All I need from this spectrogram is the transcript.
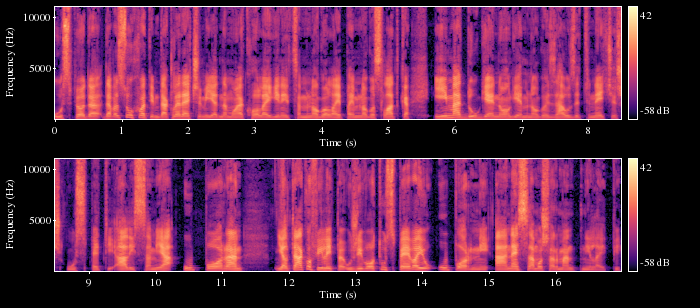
uspeo da, da vas uhvatim. Dakle, reče mi jedna moja koleginica, mnogo lepa i mnogo slatka, ima duge noge, mnogo je zauzet, nećeš uspeti, ali sam ja uporan. Jel tako, Filipe? U životu uspevaju uporni, a ne samo šarmantni lepi.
